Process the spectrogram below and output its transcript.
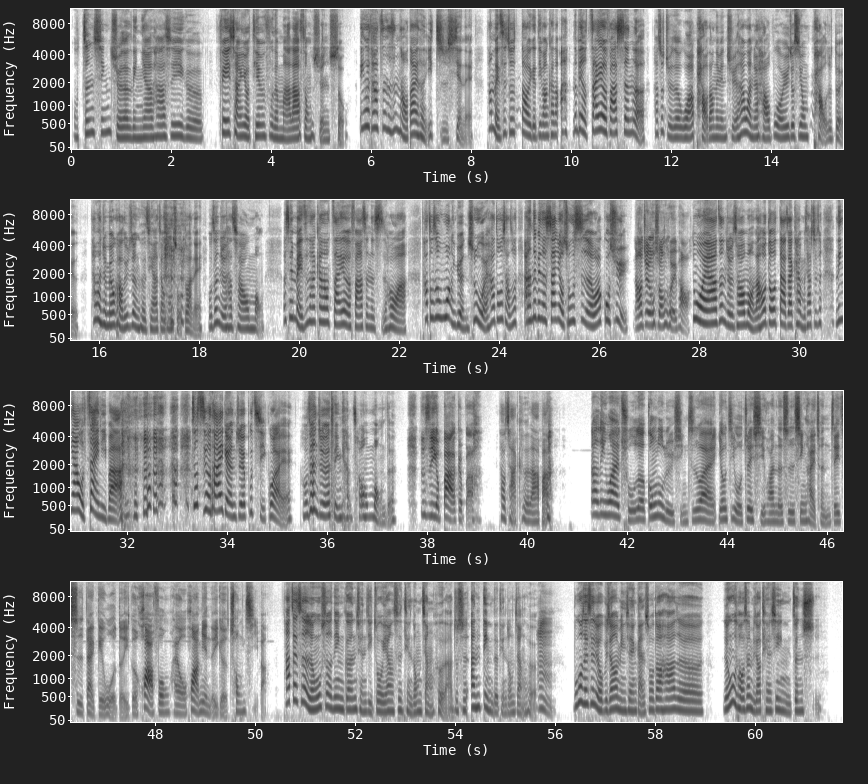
我真心觉得林亚他是一个非常有天赋的马拉松选手，因为他真的是脑袋很一直线诶、他每次就是到一个地方看到啊那边有灾厄发生了，他就觉得我要跑到那边去，他完全毫不犹豫就是用跑就对了，他完全没有考虑任何其他交通手段诶、我真的觉得他超猛。而且每次他看到灾厄发生的时候啊，他都是望远处诶、他都想说啊那边的山有出事了，我要过去。然后就用双腿跑。对啊，真的觉得超猛，然后都大家看不下去，就是林雅，我载你吧，就只有他一个人觉得不奇怪诶，我真的觉得林雅超猛的，这是一个 bug 吧？套查克拉吧，那另外，除了公路旅行之外，优记我最喜欢的是新海诚这次带给我的一个画风还有画面的一个冲击吧。他这次的人物设定跟前几作一样是田中将贺啦，就是安定的田中将贺，嗯，不过这次有比较明显感受到他的人物头身比较贴近真实，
